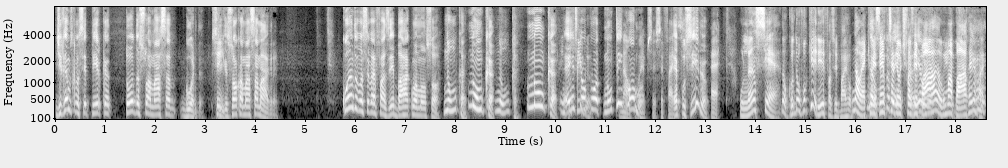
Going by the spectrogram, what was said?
Digamos que você perca toda a sua massa gorda. Sim. Fique só com a massa magra. Quando você vai fazer barra com uma mão só? Nunca. Nunca. Nunca. Nunca. É esse que é o Impossível. ponto. Não tem não, como. não é possível, você faz. É possível? O lance é. Não, quando eu vou querer fazer bairro. Não, é que Não, o exemplo que você bem. deu de fazer Eu- barra, eu- uma eu- barra, ele vai.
